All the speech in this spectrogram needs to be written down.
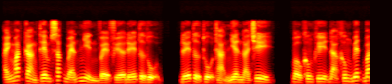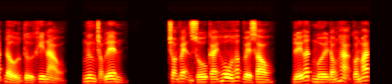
Ánh mắt càng thêm sắc bén nhìn về phía đế tử thụ, đế tử thụ thản nhiên đại chi, bầu không khí đã không biết bắt đầu từ khi nào, ngưng trọng lên. Trọn vẹn số cái hô hấp về sau, đế ất mới đóng hạ con mắt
